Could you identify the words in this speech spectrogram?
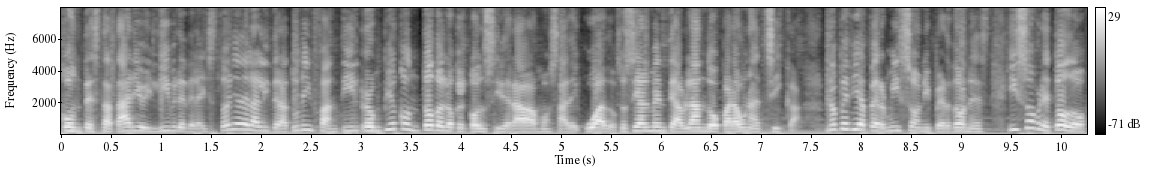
contestatario y libre de la historia de la literatura infantil, rompió con todo lo que considerábamos adecuado, socialmente hablando, para una chica. No pedía permiso ni perdones y sobre todo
